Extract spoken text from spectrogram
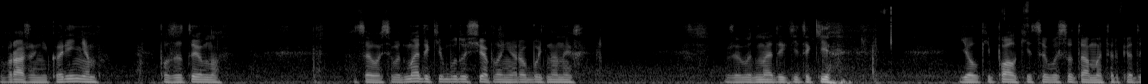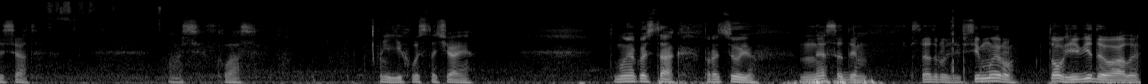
вражені корінням позитивно. Це ось ведмедики буду щеплення робити на них. Вже ведмедики такі. Йолки-палки, це висота метр п'ятдесят. Ось, клас. І їх вистачає. Тому якось так, працюю, не сидим. Все, друзі, всім миру. Довгі відео, але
